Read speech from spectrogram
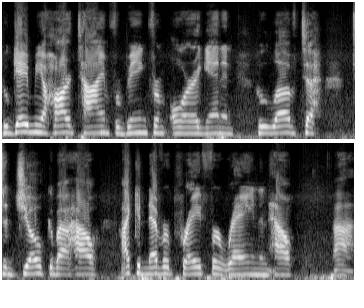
who gave me a hard time for being from Oregon and who loved to, to joke about how I could never pray for rain and how uh,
